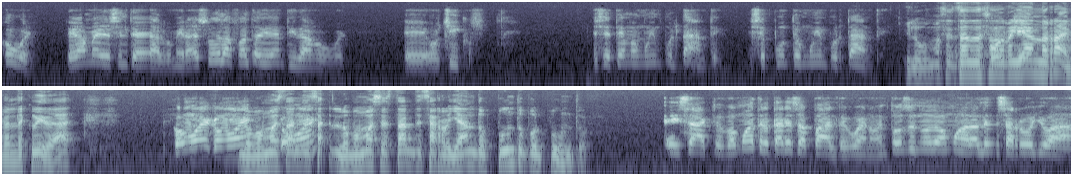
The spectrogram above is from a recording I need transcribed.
Howard, déjame decirte algo, mira, eso de la falta de identidad, Howard, o chicos, ese tema es muy importante, ese punto es muy importante y lo vamos a estar desarrollando, Rival, descuida. ¿eh? ¿Cómo es? ¿Cómo es? Lo vamos, a estar lo vamos a estar desarrollando punto por punto. Exacto, vamos a tratar esa parte. Bueno, entonces no le vamos a dar desarrollo a,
